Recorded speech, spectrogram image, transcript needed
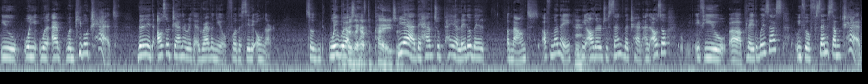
you when you, when ev- when people chat, then it also generates a revenue for the city owner. So we will. Because they have to pay to. yeah, they have to pay a little bit amount of money in order to send the chat, and also. If you uh, played with us, if you send some chat,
